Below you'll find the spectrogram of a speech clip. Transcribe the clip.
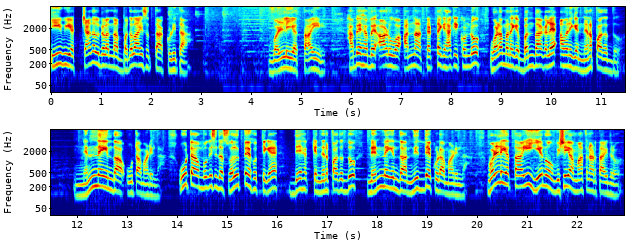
ಟಿವಿಯ ಚಾನೆಲ್ಗಳನ್ನು ಬದಲಾಯಿಸುತ್ತಾ ಕುಳಿತ. ವಳ್ಳಿಯ ತಾಯಿ ಹಬೆ ಹಬೆ ಆಡುವ ಅನ್ನ ತಟ್ಟೆಗೆ ಹಾಕಿಕೊಂಡು ಒಳಮನೆಗೆ ಬಂದಾಗಲೇ ಅವನಿಗೆ ನೆನಪಾದದ್ದು. ನೆನ್ನೆಯಿಂದ ಊಟ ಮಾಡಿಲ್ಲ. ಊಟ ಮುಗಿಸಿದ ಸ್ವಲ್ಪ ಹೊತ್ತಿಗೆ ದೇಹಕ್ಕೆ ನೆನಪಾದದ್ದು ನೆನ್ನೆಯಿಂದ ನಿದ್ದೆ ಕೂಡ ಮಾಡಿಲ್ಲ. ಒಳ್ಳೆಯ ತಾಯಿ ಏನೋ ವಿಷಯ ಮಾತನಾಡ್ತಾ ಇದ್ರು.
